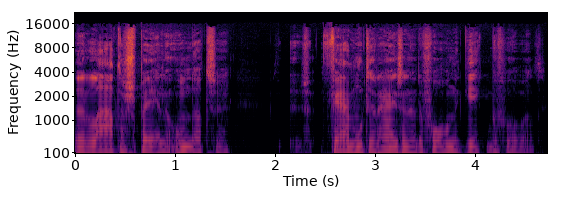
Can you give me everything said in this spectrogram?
uh, later spelen omdat ze ver moeten reizen naar de volgende gig bijvoorbeeld.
